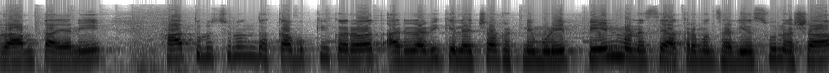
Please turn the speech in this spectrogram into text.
रामता याने हात उचलून धक्काबुक्की करत अरेरावी केल्याच्या घटनेमुळे पेन मनसे आक्रमक झाली असून अशा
